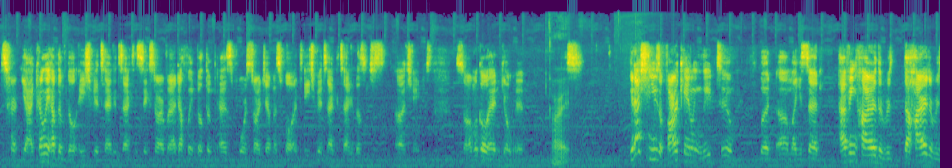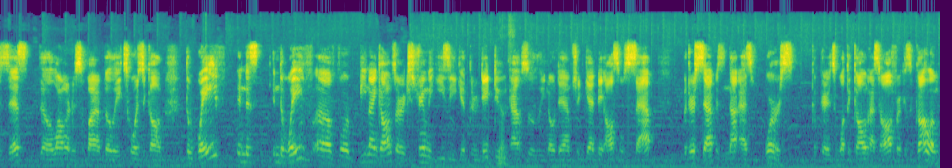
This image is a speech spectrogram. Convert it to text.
tur- yeah, I currently have them built HP attack attacks and six star, but I definitely built them as four star gem as well. It's HP attack attack, it doesn't just uh, changes. So I'm gonna go ahead and go in. All right. You can actually use a fire caling lead too, but um, like I said, having higher the re- the higher the resist, the longer the survivability towards the golem. The wave in this in the wave uh, for B9 golems are extremely easy to get through. They do Yes. absolutely no damage. Again, they also sap, but their sap is not as worse compared to what the golem has to offer. Because the golem,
